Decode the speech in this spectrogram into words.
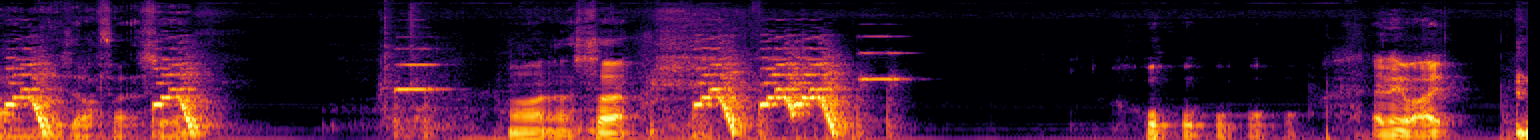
Off, that's all. Alright, that's that. anyway.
